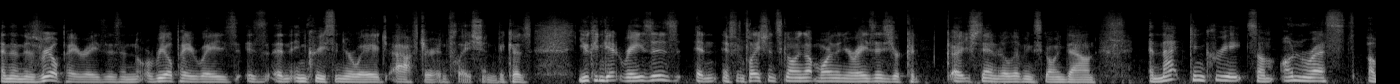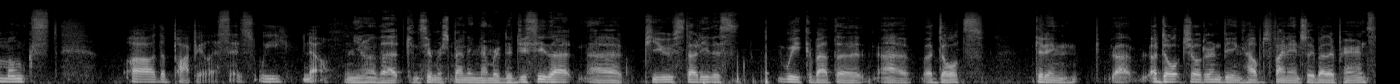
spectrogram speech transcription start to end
and then there's real pay raises and a real pay raise is an increase in your wage after inflation because you can get raises and if inflation's going up more than your raises your, uh, your standard of living's going down and that can create some unrest amongst uh, the populace as we know And you know that consumer spending number. Did you see that uh, Pew study this week about the uh, adults getting uh, adult children being helped financially by their parents?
